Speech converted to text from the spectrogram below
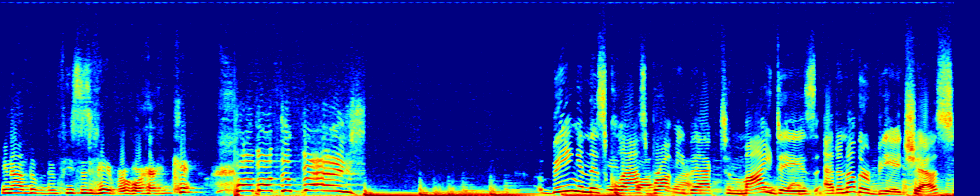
you know the, the pieces of paper work. Pump up the bass! Being in this class brought me back to my days at another BHS.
